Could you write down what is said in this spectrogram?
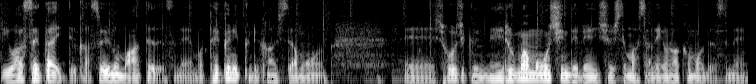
言わせたいっていうかそういうのもあってですねもうテクニックに関してはもうえー、正直寝る間も惜しんで練習してましたね、夜中もですね。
